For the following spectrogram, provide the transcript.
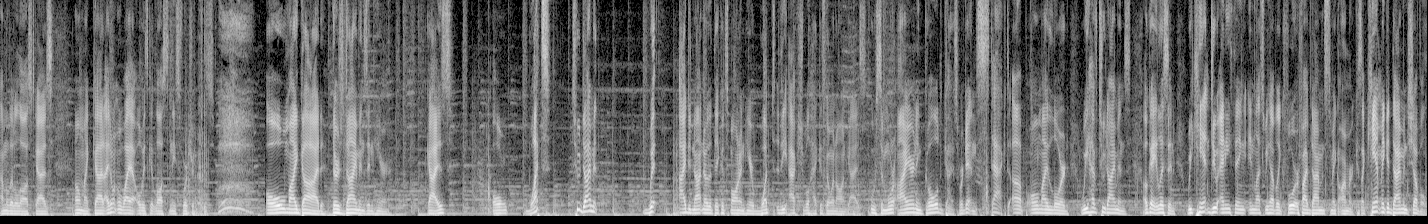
I'm a little lost, guys. Oh my god, I don't know why I always get lost in these fortresses. oh my god, there's diamonds in here. Guys. Oh, what? Two diamond... Wh I did not know that they could spawn in here. What the actual heck is going on, guys? Ooh, some more iron and gold. Guys, we're getting stacked up. Oh my lord. We have two diamonds. Okay, listen. We can't do anything unless we have like four or five diamonds to make armor. Because I can't make a diamond shovel.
